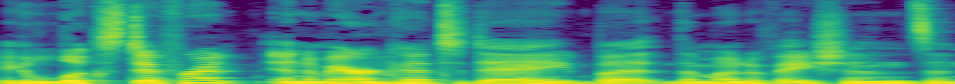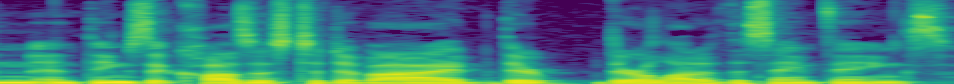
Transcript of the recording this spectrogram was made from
It looks different in America mm. today, but the motivations and, and things that cause us to divide, they're, they're a lot of the same things.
